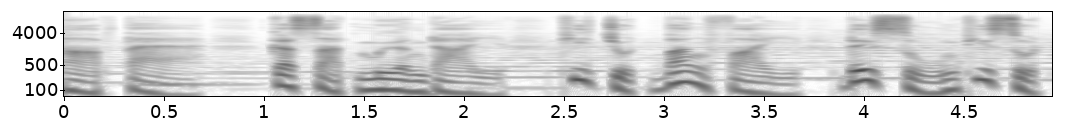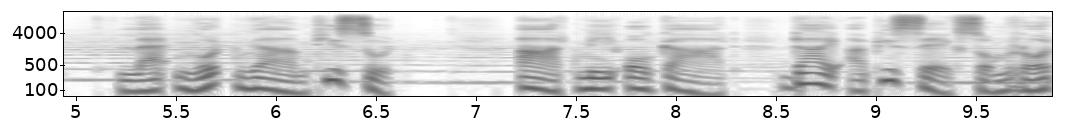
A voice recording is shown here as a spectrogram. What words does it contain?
หากแต่กษัตริย์เมืองใดที่จุดบั้งไฟได้สูงที่สุดและงดงามที่สุด อาจมีโอกาสได้อภิเษกสมรส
